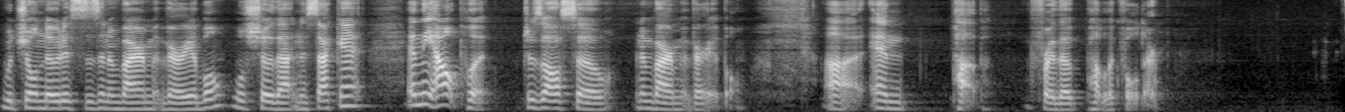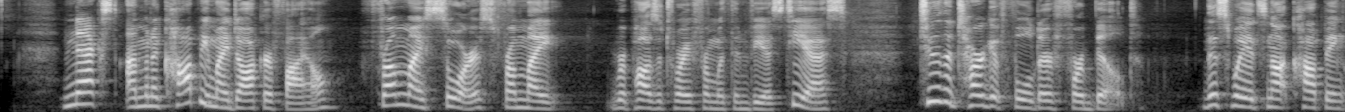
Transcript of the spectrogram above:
which you'll notice is an environment variable. We'll show that in a second. And the output, which is also an environment variable, uh, and pub for the public folder. Next, I'm going to copy my Docker file from my source, from my repository from within VSTS, to the target folder for build. This way it's not copying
